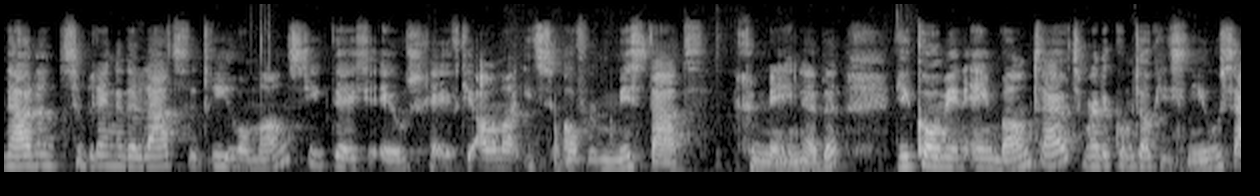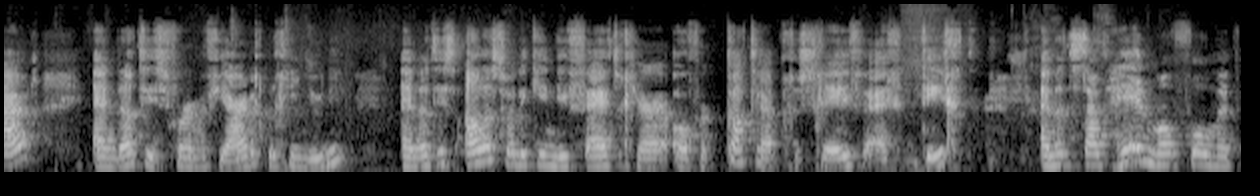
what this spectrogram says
nou, dan, ze brengen de laatste drie romans die ik deze eeuw schreef, die allemaal iets over misdaad gemeen hebben. Die komen in één band uit, maar er komt ook iets nieuws uit. En dat is voor mijn verjaardag begin juni. En dat is alles wat ik in die 50 jaar over katten heb geschreven en gedicht. En dat staat helemaal vol met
